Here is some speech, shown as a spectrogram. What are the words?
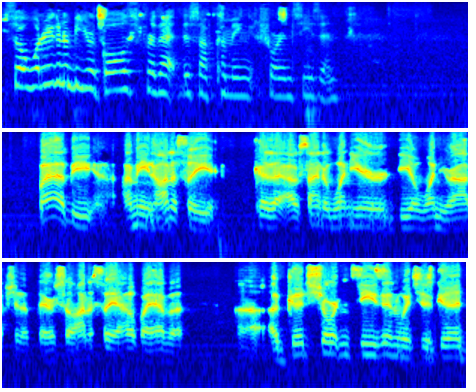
So, what are you going to be your goals for that this upcoming shortened season? Well, it'd be. I mean, honestly, because I, have signed a one-year deal, one-year option up there. So honestly, I hope I have a uh, a good shortened season, which is good.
